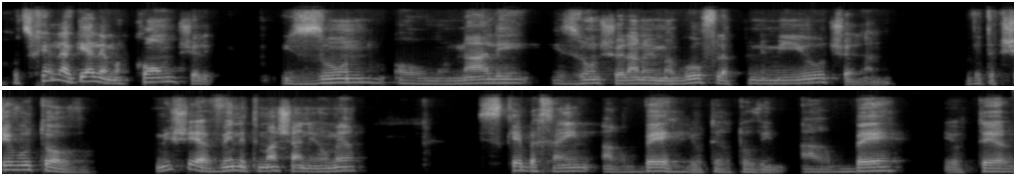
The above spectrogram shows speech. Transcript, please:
אנחנו צריכים להגיע למקום של איזון הורמונלי, איזון שלנו עם הגוף לפנימיות שלנו. ותקשיבו טוב, מי שיבין את מה שאני אומר, יזכה בחיים הרבה יותר טובים, הרבה יותר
